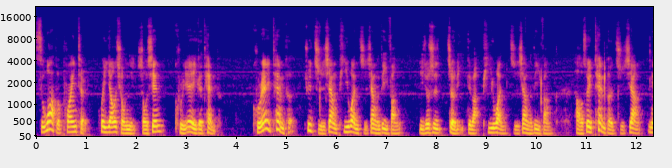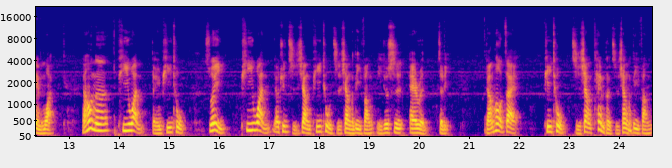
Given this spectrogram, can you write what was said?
？swap pointer 会要求你首先 create 一个 temp，create temp 去指向 p one 指向的地方，也就是这里，对吧？p one 指向的地方，好，所以 temp 指向 name one，然后呢 p one 等于 p two，所以 p one 要去指向 p two 指向的地方，也就是 Aaron 这里，然后在 p two 指向 temp 指向的地方，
